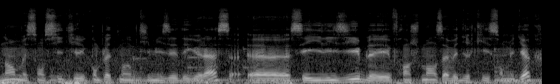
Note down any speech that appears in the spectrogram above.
non mais son site il est complètement optimisé, dégueulasse, c'est illisible et franchement ça veut dire qu'ils sont médiocres,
